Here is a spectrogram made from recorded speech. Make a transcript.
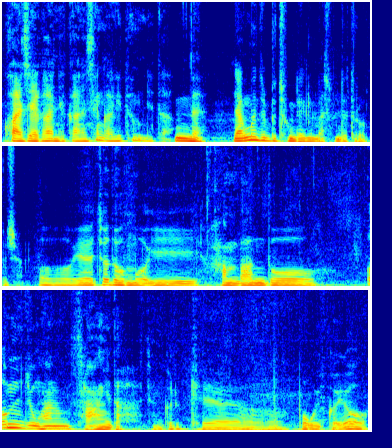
과제가 아닐까 하는 생각이 듭니다. 네. 양문진 부총장님 말씀도 들어보죠. 어, 예, 저도 뭐 이 한반도 엄중한 상황이다. 저는 그렇게 어, 보고 있고요.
